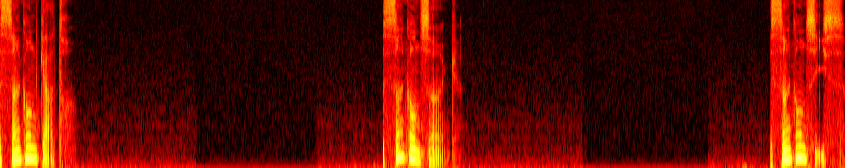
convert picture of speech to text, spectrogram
cinquante-quatre, cinquante-cinq, cinquante-six,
